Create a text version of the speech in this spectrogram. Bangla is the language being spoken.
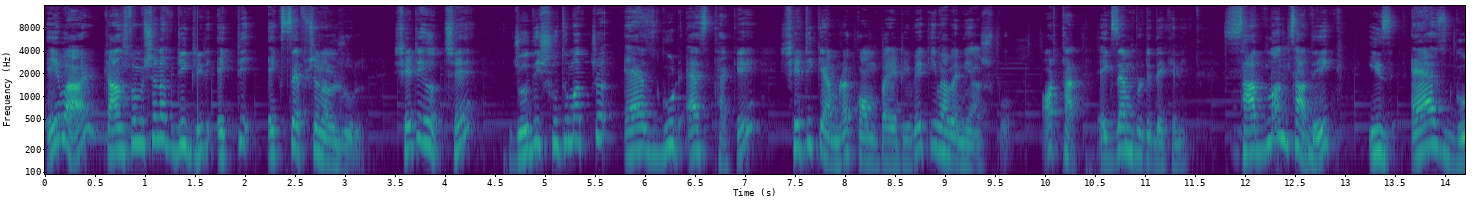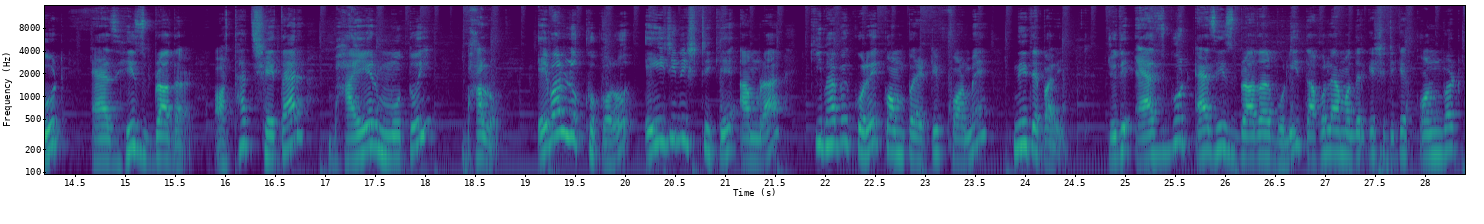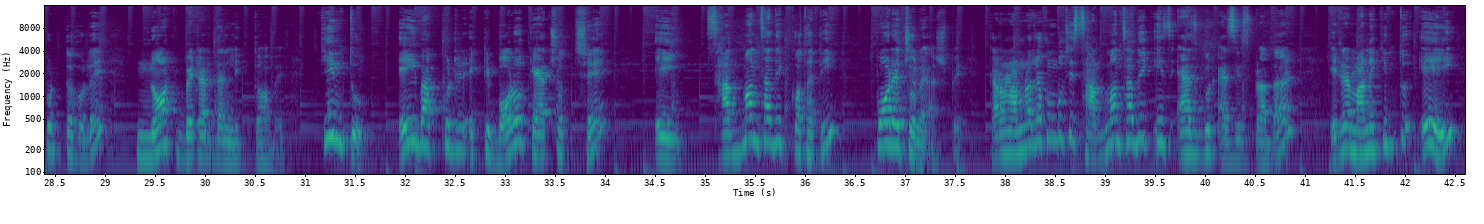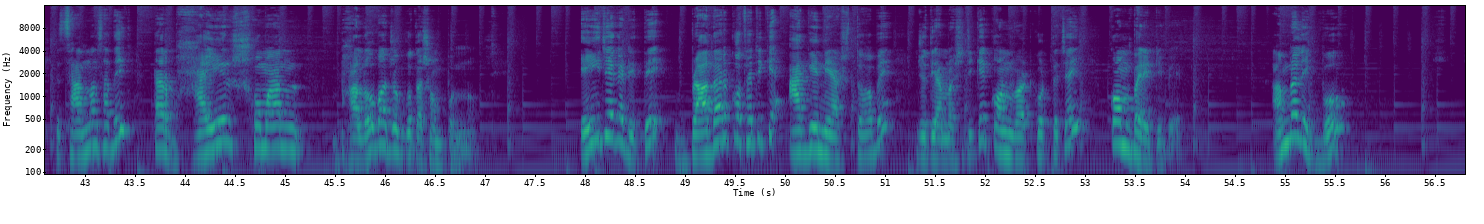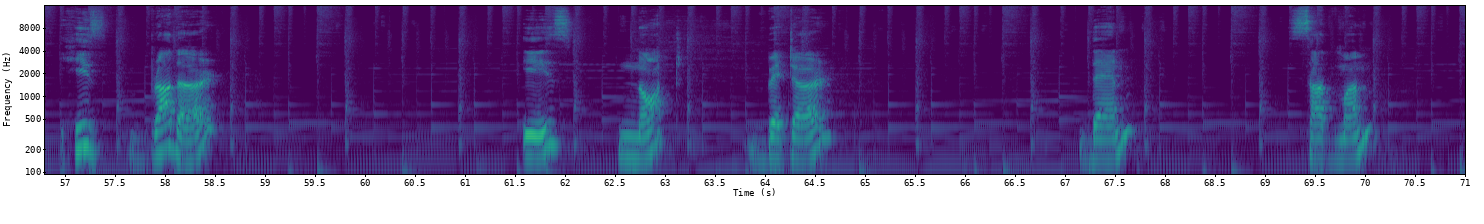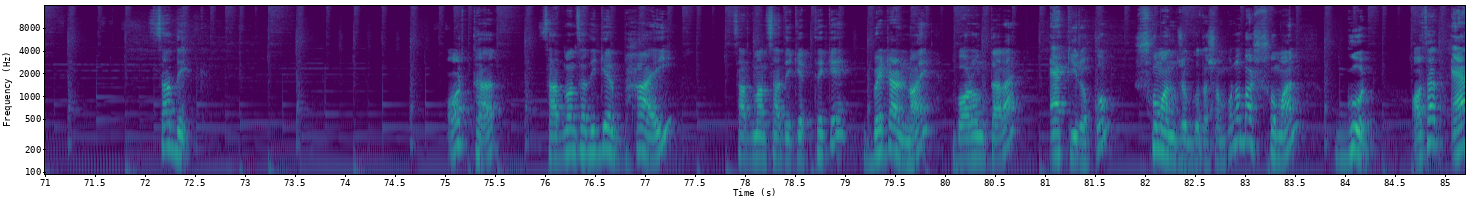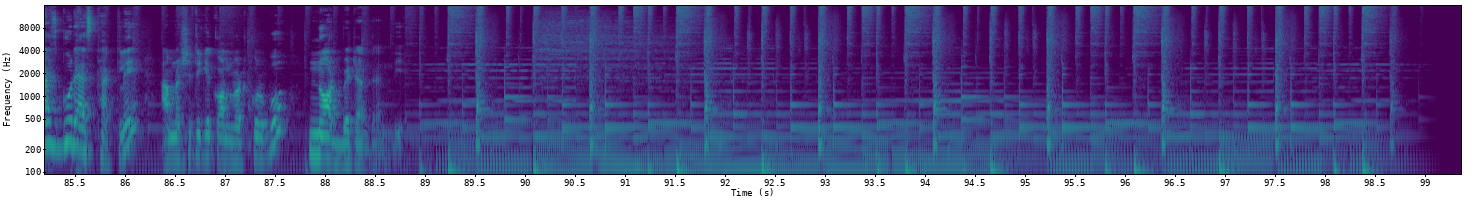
এবার ট্রান্সফরমেশন অফ ডিগ্রির একটি এক্সেপশনাল রুল সেটি হচ্ছে, যদি শুধুমাত্র অ্যাজ গুড অ্যাজ থাকে, সেটিকে আমরা কম্পারেটিভে কীভাবে নিয়ে আসব? অর্থাৎ এক্সাম্পলটি দেখে নিই। Sadman Sadiq is as good as his brother অর্থাৎ সে তার ভাইয়ের মতোই ভালো। এবার লক্ষ্য করো, এই জিনিসটিকে আমরা কীভাবে করে কম্পারেটিভ ফর্মে নিতে পারি? যদি as good as his brother বলি, তাহলে আমাদেরকে সেটিকে কনভার্ট করতে হলে নট বেটার দ্যান লিখতে হবে। কিন্তু এই বাক্যটির একটি বড় ক্যাচ হচ্ছে এই সাদমান সাদিক কথাটি পরে চলে আসবে। কারণ আমরা যখন বলছি Sadman Sadiq is as good as his brother এটার মানে কিন্তু এই সাদমান সাদিক তার ভাইয়ের সমান ভালো বা যোগ্যতা সম্পন্ন। এই জায়গাটিতে ব্রাদার কথাটিকে আগে নিয়ে আসতে হবে যদি আমরা সেটিকে কনভার্ট করতে চাই কম্প্যারেটিভে আমরা লিখব his brother is not better than Sadman Sadiq অর্থাৎ সাদমান সাদিকের ভাই সাদমান সাদিকের থেকে বেটার নয়, বরং তারা একই রকম সমান যোগ্যতা সম্পন্ন বা সমান গুড অর্থাৎ অ্যাজ গুড অ্যাজ থাকলে আমরা সেটিকে কনভার্ট করব নট বেটার দেন দিয়ে।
